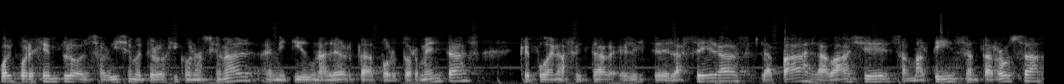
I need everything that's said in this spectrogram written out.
Hoy, por ejemplo, el Servicio Meteorológico Nacional ha emitido una alerta por tormentas que pueden afectar el este de Las Heras, La Paz, La Valle, San Martín, Santa Rosa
